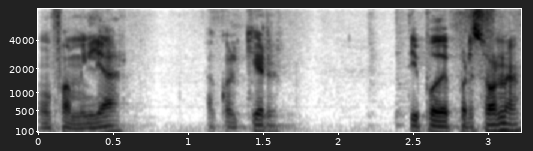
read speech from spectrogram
a un familiar, a cualquier tipo de persona,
